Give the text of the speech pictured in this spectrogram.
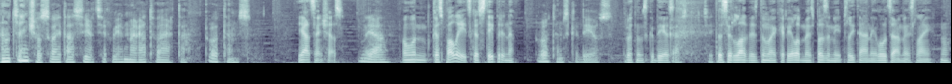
Nu, cenšos, lai tā sirds ir vienmēr atvērta. Protams, Jācenšas. jā, Un kas palīdz, kas stiprina? protams, ka Dievs. Protams, ka Dievs. Tas ir labi. Es domāju, ka arī labi mēs pazemības litānī lūdzāmies, lai nu,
